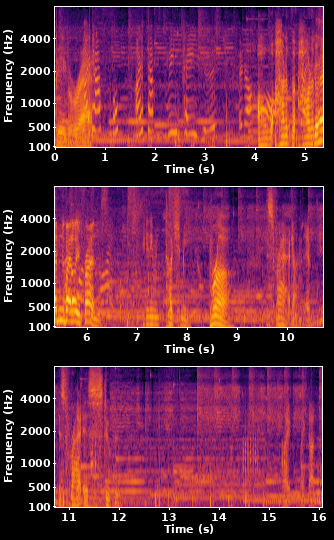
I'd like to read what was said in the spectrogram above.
big I rat. have four, I have three pages and a Oh, half how did the- how did Go text. ahead and invite all your friends. You didn't even touch me. Bruh. This rat. This rat is stupid. My, my gun is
